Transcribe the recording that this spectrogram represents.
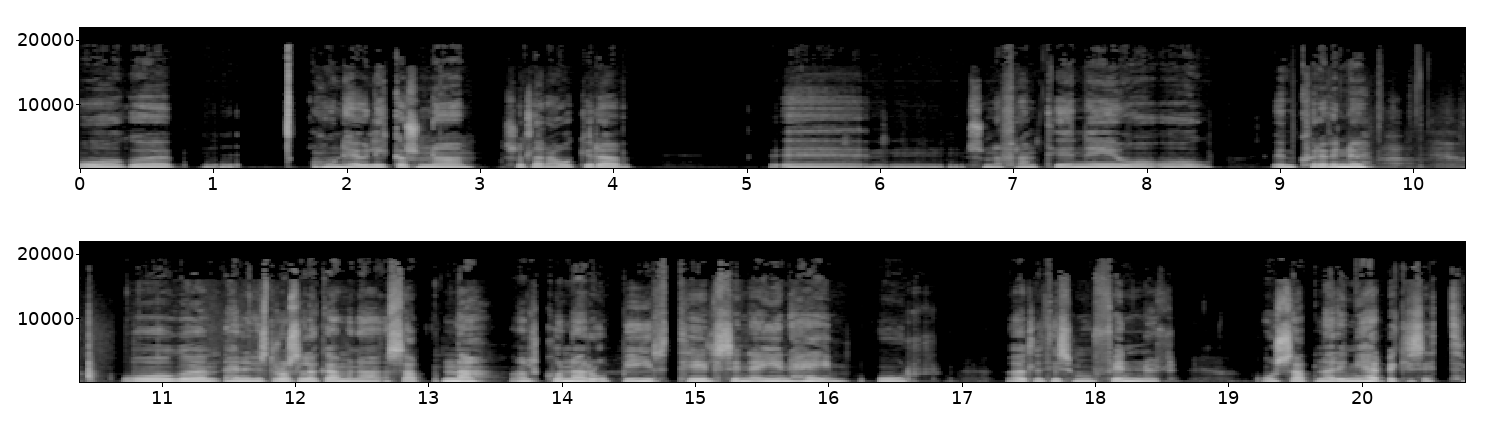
og uh, hún hefur líka svona svolítið ágjur af um, svona framtíðinni og, og umhverfinu og um, henni finnst rosalega gaman að sapna alls konar og býr til sinn eigin heim úr öllu því sem hún finnur og sapnar inn í herbyggi sitt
